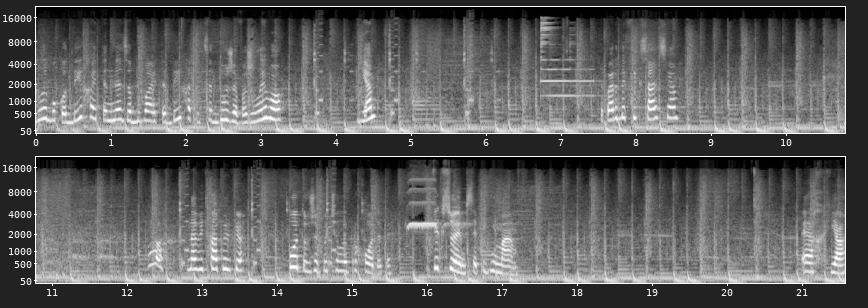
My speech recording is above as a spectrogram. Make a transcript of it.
Глибоко дихайте, не забувайте дихати, це дуже важливо. Є. Тепер де фіксація. Ох, навіть капельки поту вже почали проходити. Фіксуємося, піднімаємо. Ех, я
